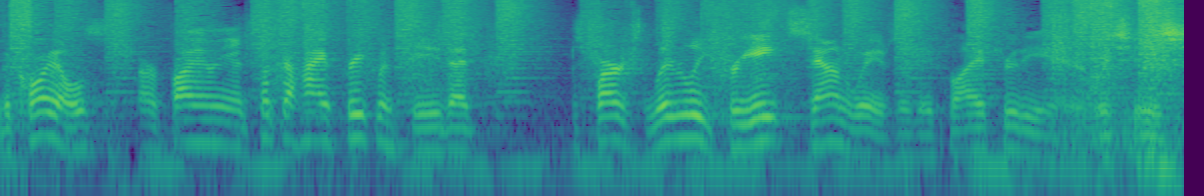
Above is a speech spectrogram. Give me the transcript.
the coils are firing at such a high frequency that sparks literally create sound waves as they fly through the air, which is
